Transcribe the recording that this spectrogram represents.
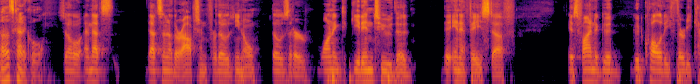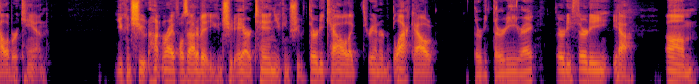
Oh, that's kind of cool. So, and that's that's another option for those you know those that are wanting to get into the the NFA stuff is find a good good quality 30 caliber can. You can shoot hunting rifles out of it. You can shoot AR-10. You can shoot 30 cal like 300 blackout, 30 30, right? 30 30. Yeah. Um,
